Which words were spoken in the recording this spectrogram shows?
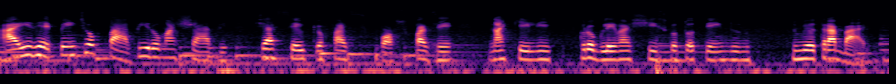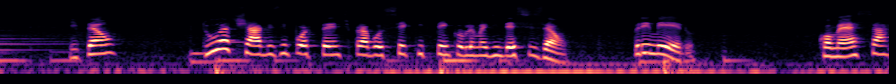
Aí de repente, opa, virou uma chave, já sei o que eu faz, posso fazer naquele problema X que eu estou tendo no, no meu trabalho. Então, duas chaves importantes para você que tem problema de indecisão. Primeiro, começa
